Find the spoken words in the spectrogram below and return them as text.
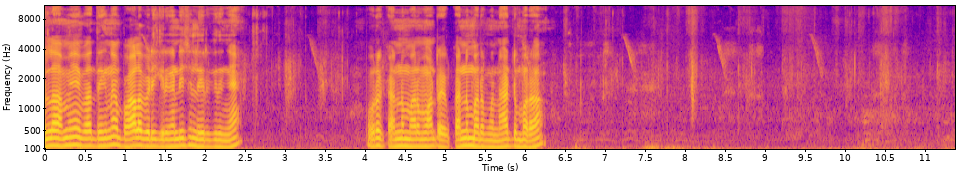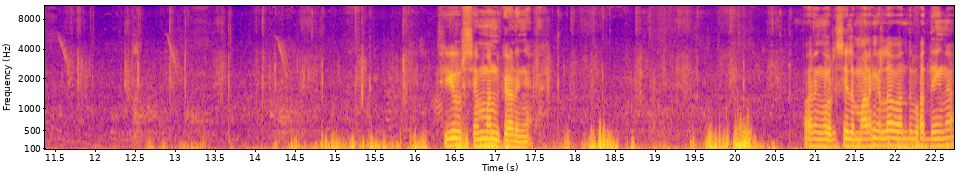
எல்லாமே பார்த்திங்கன்னா பாலை வெடிக்கிற கண்டிஷனில் இருக்குதுங்க. பூரா கண்ணு மரமாட்ட கண்ணு மரம் நாட்டு மரம். பியூர் செம்மண் காடுங்க. பாருங்க ஒரு சில மரங்கள்லாம் வந்து பார்த்தீங்கன்னா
